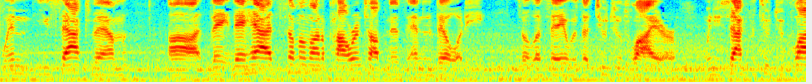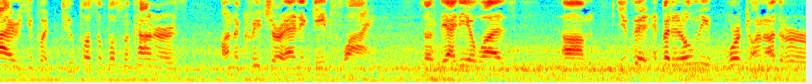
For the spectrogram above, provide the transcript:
when you sacked them, uh, they they had some amount of power and toughness and ability so let's say it was a 2-2 flyer. When you sack the 2-2 flyers, you put two plus one plus one counters on a creature and it gained flying. So the idea was um, you could, but it only worked on other.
